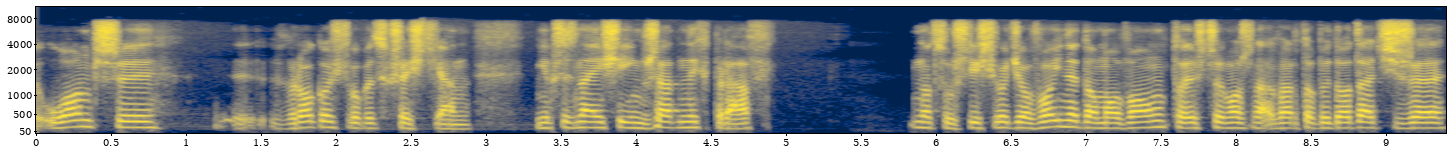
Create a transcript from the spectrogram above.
łączy wrogość wobec chrześcijan, nie przyznaje się im żadnych praw. No cóż, jeśli chodzi o wojnę domową, to jeszcze można, warto by dodać, że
